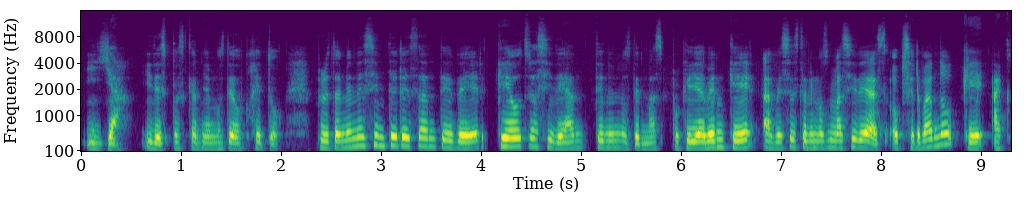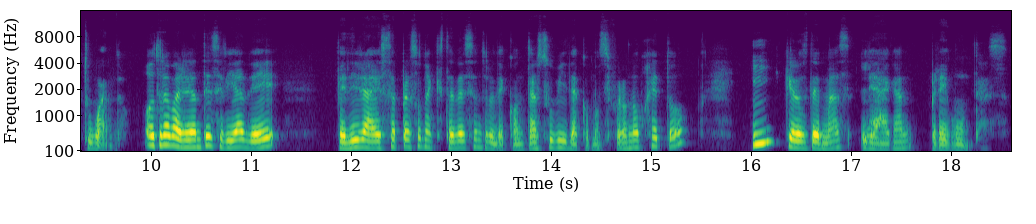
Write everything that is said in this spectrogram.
y ya, y después cambiamos de objeto. Pero también es interesante ver qué otras ideas tienen los demás, porque ya ven que a veces tenemos más ideas observando que actuando. Otra variante sería de pedir a esa persona que está en el centro de contar su vida como si fuera un objeto y que los demás le hagan preguntas.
